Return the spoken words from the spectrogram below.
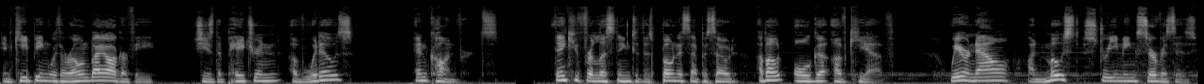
In keeping with her own biography, she is the patron of widows and converts. Thank you for listening to this bonus episode about Olga of Kiev. We are now on most streaming services.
